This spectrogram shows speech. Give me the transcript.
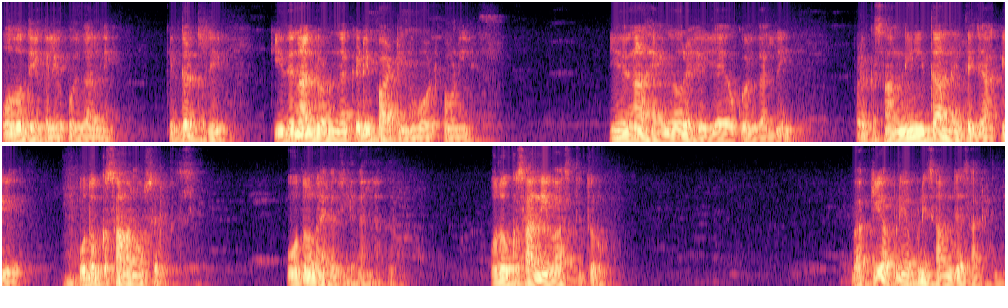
ਉਦੋਂ ਦੇਖ ਲਿਓ, ਕੋਈ ਗੱਲ ਨਹੀਂ। ਕਿੱਧਰ ਤੁਸੀਂ, ਕਿਹਦੇ ਨਾਲ ਜੁੜਨਾ, ਕਿਹੜੀ ਪਾਰਟੀ ਨੂੰ ਵੋਟ ਪਾਉਣੀ ਹੈ। ਜਿਹਦੇ ਨਾਲ ਹੈਗੇ ਹੋ ਰਹੇ ਜਾਇਓ ਕੋਈ ਗੱਲ ਨਹੀਂ। ਪਰ ਕਿਸਾਨੀ ਧਰਨੇ ਤੇ ਜਾ ਕੇ ਉਦੋਂ ਕਿਸਾਨ ਹੋ ਸਿਰਫ ਉਦੋਂ ਨਾ ਇਹੋ ਜਿਹੀਆਂ ਗੱਲਾਂ ਕਰੋ। ਉਦੋਂ ਕਿਸਾਨੀ ਵਾਸਤੇ ਤੁਰੋ। ਬਾਕੀ ਆਪਣੀ ਆਪਣੀ ਸਮਝ ਹੈ ਸਾਰਿਆਂ ਦੀ।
